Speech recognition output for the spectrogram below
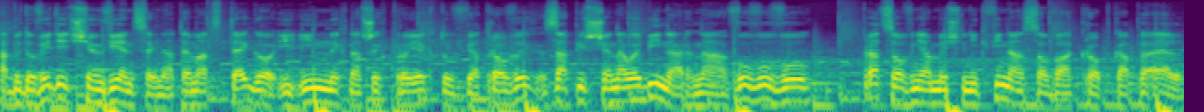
Aby dowiedzieć się więcej na temat tego i innych naszych projektów wiatrowych, zapisz się na webinar na www.pracownia-finansowa.pl.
